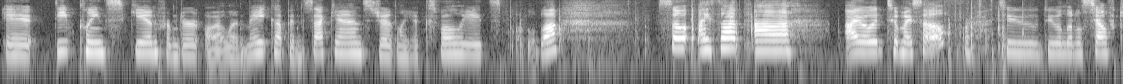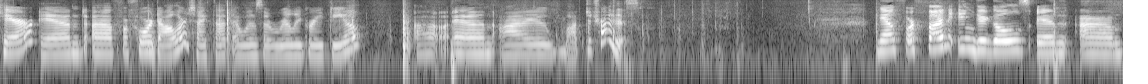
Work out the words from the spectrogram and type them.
It deep cleans skin from dirt, oil, and makeup in seconds, gently exfoliates, blah, blah, blah. So I thought uh, I owe it to myself to do a little self-care, and uh, for $4, I thought that was a really great deal, uh, and I want to try this. Now for fun and giggles and um,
